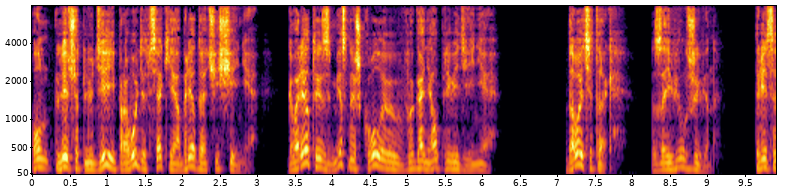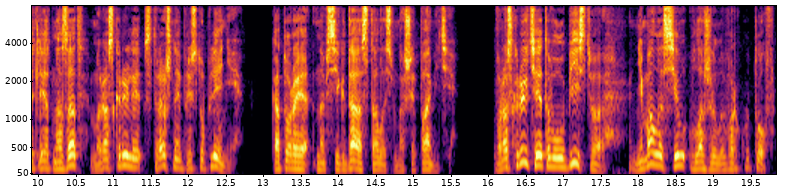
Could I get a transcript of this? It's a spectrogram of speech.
Он лечит людей и проводит всякие обряды очищения. Говорят, из местной школы выгонял привидения. «Давайте так», — заявил Живин. «Тридцать лет назад мы раскрыли страшное преступление, которое навсегда осталось в нашей памяти. В раскрытие этого убийства немало сил вложил и Воркутов.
